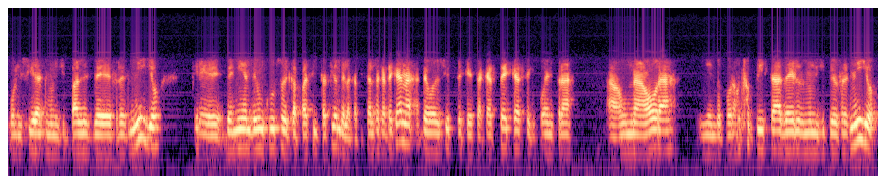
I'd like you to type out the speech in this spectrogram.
policías municipales de Fresnillo que venían de un curso de capacitación de la capital zacatecana. Debo decirte que Zacatecas se encuentra a una hora yendo por autopista del municipio de Fresnillo.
